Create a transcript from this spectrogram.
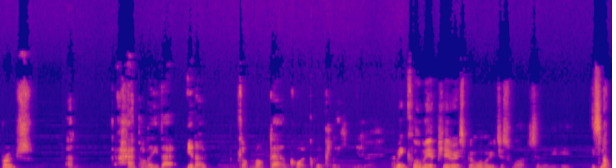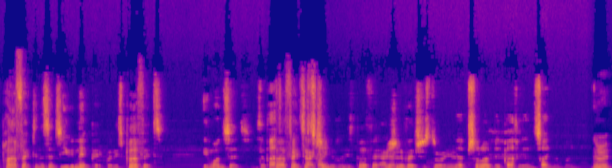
Bruce. And happily, that, you know, got knocked down quite quickly, you know. I mean, call me a purist, but what we've just watched, I mean, it, it, it's not perfect in the sense that you can nitpick, but it's perfect in one sense. It's a Perfect perfect, action. It's perfect action Yeah. adventure story. Yeah. Absolutely, perfect entertainment, mate. All right,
